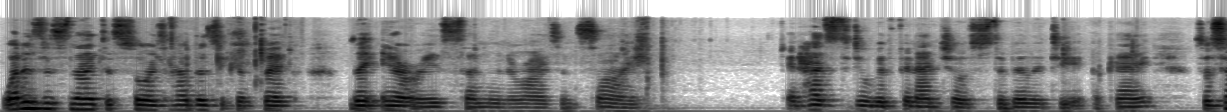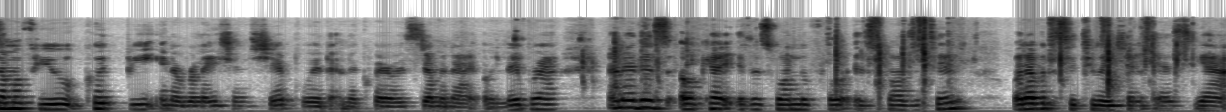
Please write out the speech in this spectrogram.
What is this Knight of Swords? How does it affect the Aries Sun, Moon, Horizon sign. It has to do with financial stability, okay? So some of you could be in a relationship with an Aquarius, Gemini, or Libra, and it is okay, it is wonderful, it's positive. Whatever the situation is, yeah,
